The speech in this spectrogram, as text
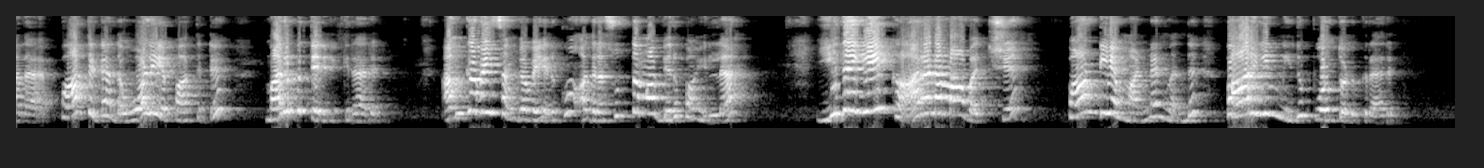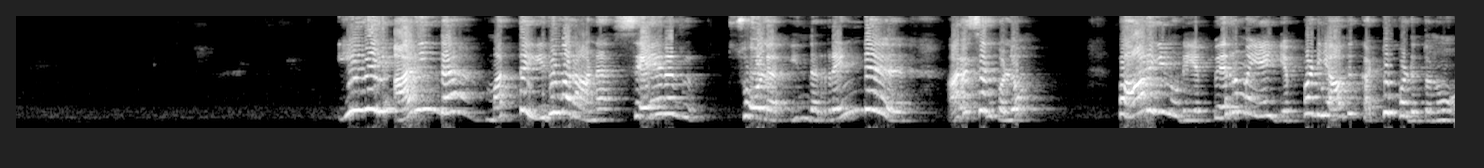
அதை பார்த்துட்டு அந்த ஓலையை பார்த்துட்டு மறுப்பு தெரிவிக்கிறாரு. அங்கவை சங்கவையருக்கும் அதுல சுத்தமா விருப்பம் இல்லை. இதையே காரணமா வச்சு பாண்டிய மன்னன் வந்து பாரியின் மீது போர் தொடுக்கிறாரு. இதை அறிந்த மத்த இருவரான சேரர் சோழர் இந்த ரெண்டு அரசர்களும் பாறையினுடைய பெருமையை எப்படியாவது கட்டுப்படுத்தணும்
